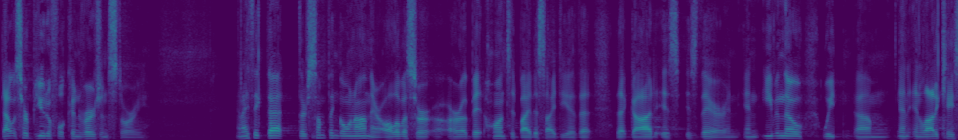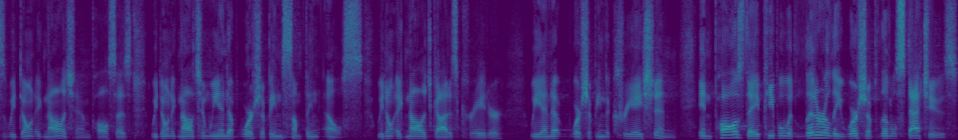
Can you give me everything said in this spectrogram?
That was her beautiful conversion story. And I think that there's something going on there. All of us are, are a bit haunted by this idea that, that God is, is there. And, and even though we, um, and in a lot of cases, we don't acknowledge Him, Paul says we don't acknowledge Him, we end up worshiping something else. We don't acknowledge God as Creator. We end up worshiping the creation. In Paul's day, people would literally worship little statues.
